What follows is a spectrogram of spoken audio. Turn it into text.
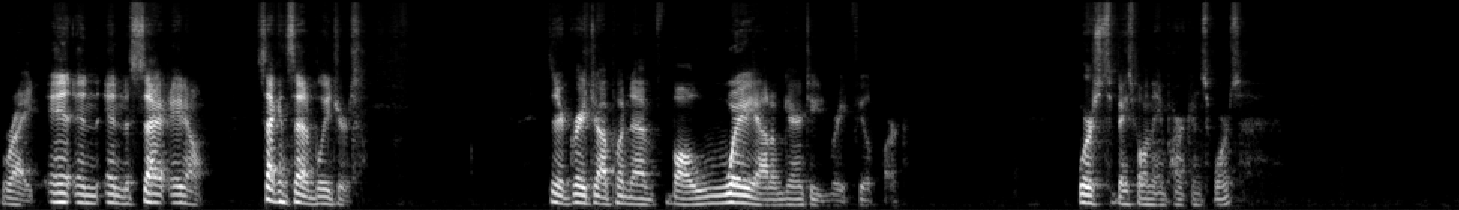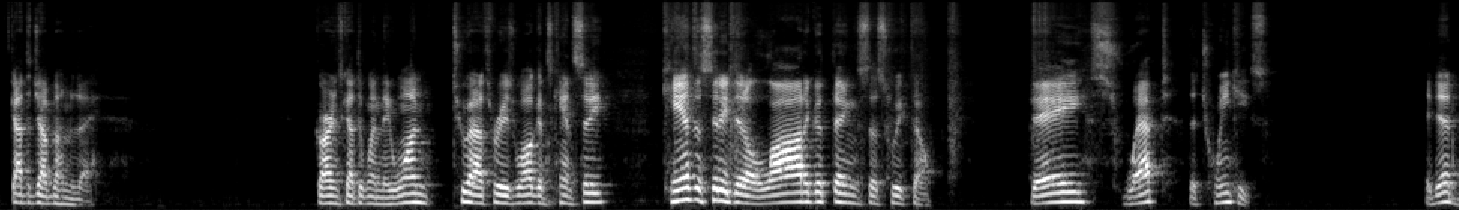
right, and in, in the second, you know, second set of bleachers. Did a great job putting that ball way out of guaranteed rate field park. Worst baseball name park in sports. Got the job done today. Guardians got the win. They won two out of three as well against Kansas City. Kansas City did a lot of good things this week, though. They swept the Twinkies. They did.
